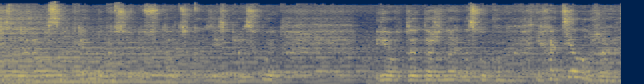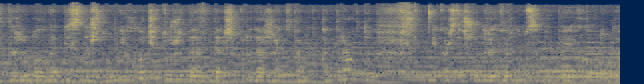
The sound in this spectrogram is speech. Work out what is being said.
если, наверное, посмотрел бы на всю эту ситуацию, как здесь происходит. Я вот э, даже, на- насколько он не хотел уже, даже было написано, что он не хочет уже да- дальше продолжать там по контракту. Мне кажется, что он развернулся бы, поехал туда.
